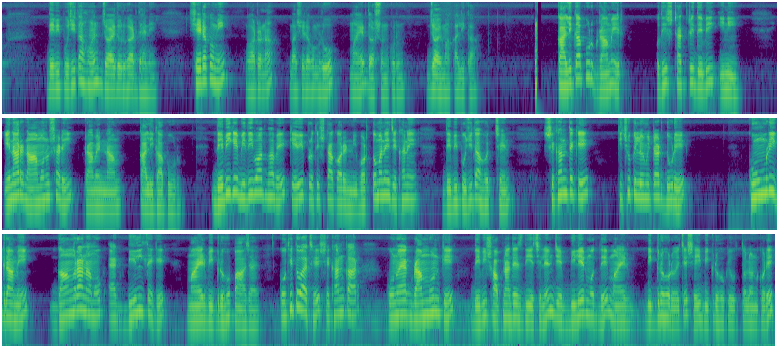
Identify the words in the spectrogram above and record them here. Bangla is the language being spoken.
দেবী পূজিতা হন জয় দুর্গার ধ্যানে। সেরকমই ঘটনা বা সেরকম রূপ মায়ের দর্শন করুন। জয় মা কালিকা। কালিকাপুর গ্রামের অধিষ্ঠাত্রী দেবী ইনি। এনার নাম অনুসারেই গ্রামের নাম কালিকাপুর। দেবীকে বিধিবৎভাবে কেউই প্রতিষ্ঠা করেননি। বর্তমানে যেখানে দেবী পূজিতা হচ্ছেন, সেখান থেকে কিছু কিলোমিটার দূরে কুমড়ি গ্রামে গাংরা নামক এক বিল থেকে মায়ের বিগ্রহ পাওয়া যায়। কথিত আছে, সেখানকার কোনো এক ব্রাহ্মণকে দেবী স্বপ্নাদেশ দিয়েছিলেন যে বিলের মধ্যে মায়ের বিগ্রহ রয়েছে, সেই বিগ্রহকে উত্তোলন করে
